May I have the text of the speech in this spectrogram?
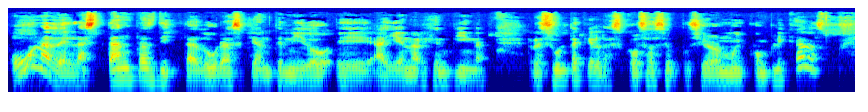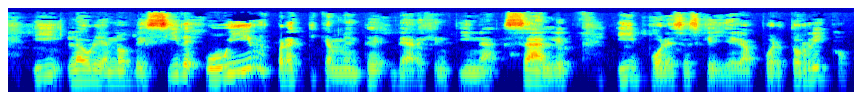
una de las tantas dictaduras que han tenido eh, en Argentina. Resulta que las cosas se pusieron muy complicadas y Laureano decide huir prácticamente de Argentina, sale y por eso es que llega a Puerto Rico.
